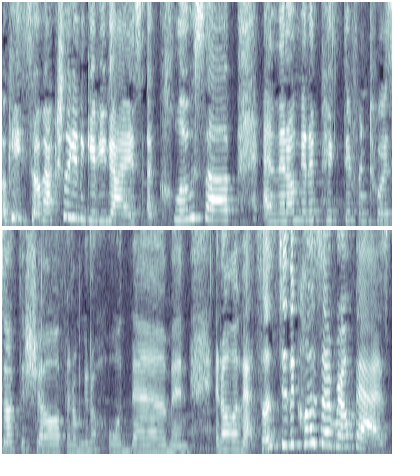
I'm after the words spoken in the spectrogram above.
Okay, so I'm actually gonna give you guys a close up and then I'm gonna pick different toys off the shelf and I'm gonna hold them and, and all of that. So let's do the close up real fast.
